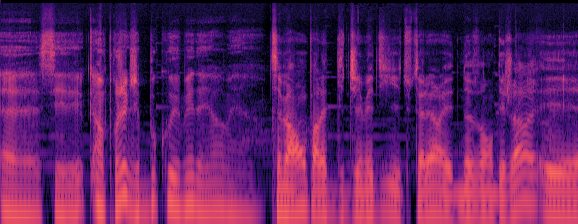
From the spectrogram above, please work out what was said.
Euh, C'est un projet que j'ai beaucoup aimé d'ailleurs, mais. C'est marrant, on parlait de DJ Mehdi tout à l'heure, et de 9 ans déjà. Et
